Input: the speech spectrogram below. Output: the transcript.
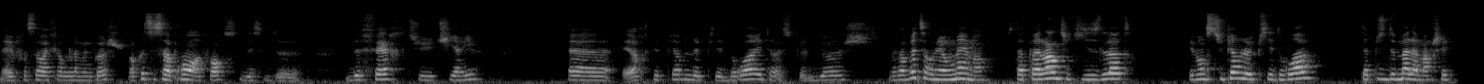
Mais il faut savoir écrire de la main gauche. Après ça s'apprend à force de, de faire, tu, tu y arrives. Euh, alors que perdre le pied droit, il te reste que le gauche. Mais en fait ça revient au même. Hein. Si t'as pas l'un, tu utilises l'autre. Et bon, si tu perds le pied droit, t'as plus de mal à marcher.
